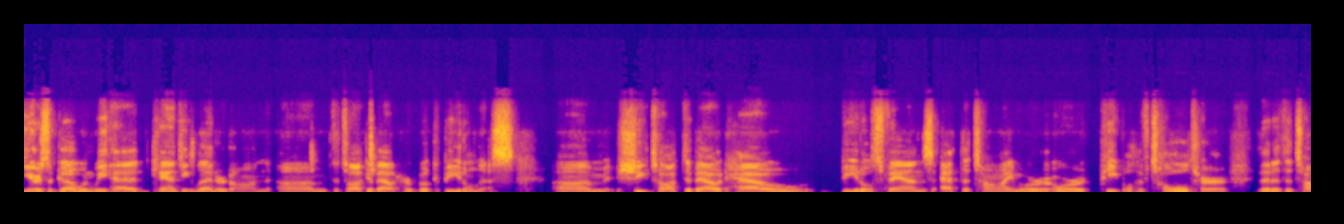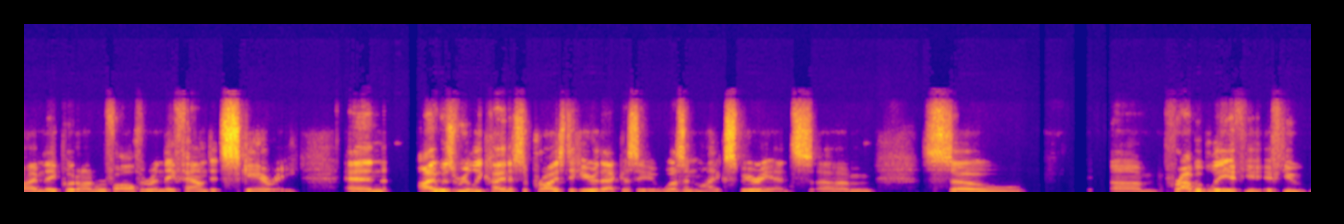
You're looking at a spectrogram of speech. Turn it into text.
years ago when we had Candy Leonard on um, to talk about her book Beatleness, um, she talked about how Beatles fans at the time, or or people have told her that at the time they put on Revolver and they found it scary, and I was really kind of surprised to hear that because it wasn't my experience. Um, so um, probably if you if you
